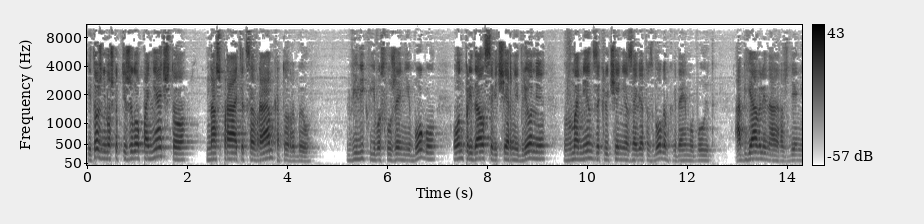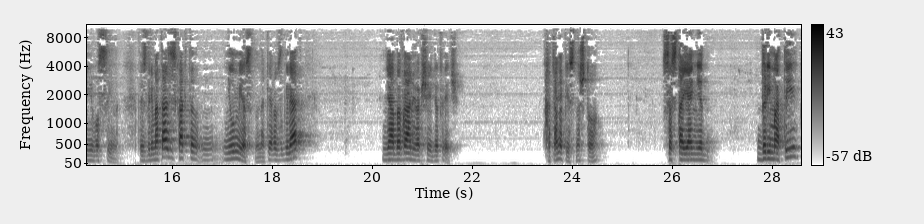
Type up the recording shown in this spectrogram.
И тоже немножко тяжело понять, что наш праотец Авраам, который был велик в его служении Богу, он предался вечерней дреме в момент заключения завета с Богом, когда ему будет объявлено о рождении его сына. То есть дремота здесь как-то неуместна. На первый взгляд, не об Аврааме вообще идет речь. Хотя написано, что состояние дремоты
